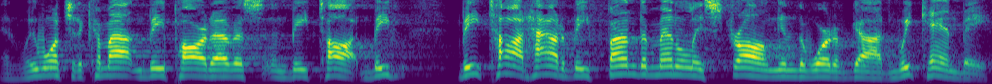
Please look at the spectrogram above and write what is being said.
And we want you to come out and be part of us and be taught and be, be taught how to be fundamentally strong in the Word of God. And we can be.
